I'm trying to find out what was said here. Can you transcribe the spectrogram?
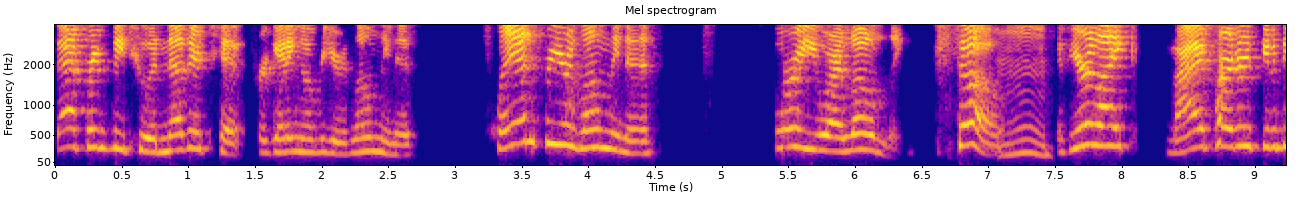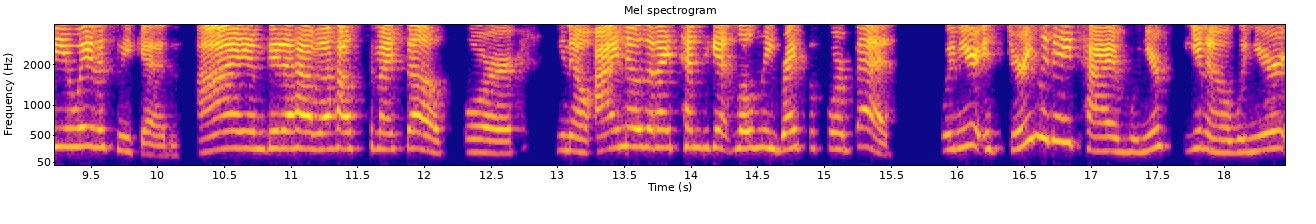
that brings me to another tip for getting over your loneliness. Plan for your loneliness before you are lonely. So mm. if you're like, my partner's going to be away this weekend, I am going to have a house to myself, or, you know, I know that I tend to get lonely right before bed. When you're, it's during the daytime, when you're, you know, when you're,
